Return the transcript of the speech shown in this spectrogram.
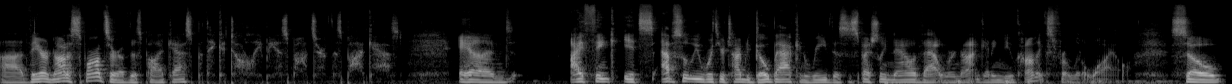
Uh, they are not a sponsor of this podcast, but they could totally be a sponsor of this podcast. And I think it's absolutely worth your time to go back and read this, especially now that we're not getting new comics for a little while. So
